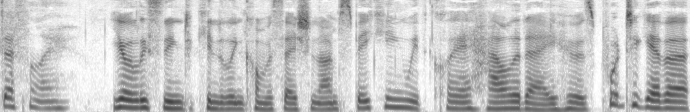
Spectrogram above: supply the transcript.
definitely. You're listening to Kinderling Conversation. I'm speaking with Claire Halliday, who has put together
